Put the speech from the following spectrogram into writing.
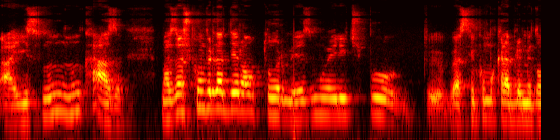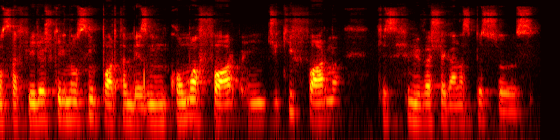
aí isso não, não casa. Mas eu acho que um verdadeiro autor mesmo, ele, tipo, assim como o Kleber Mendonça Filho, acho que ele não se importa mesmo em como a forma, em de que forma que esse filme vai chegar nas pessoas.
